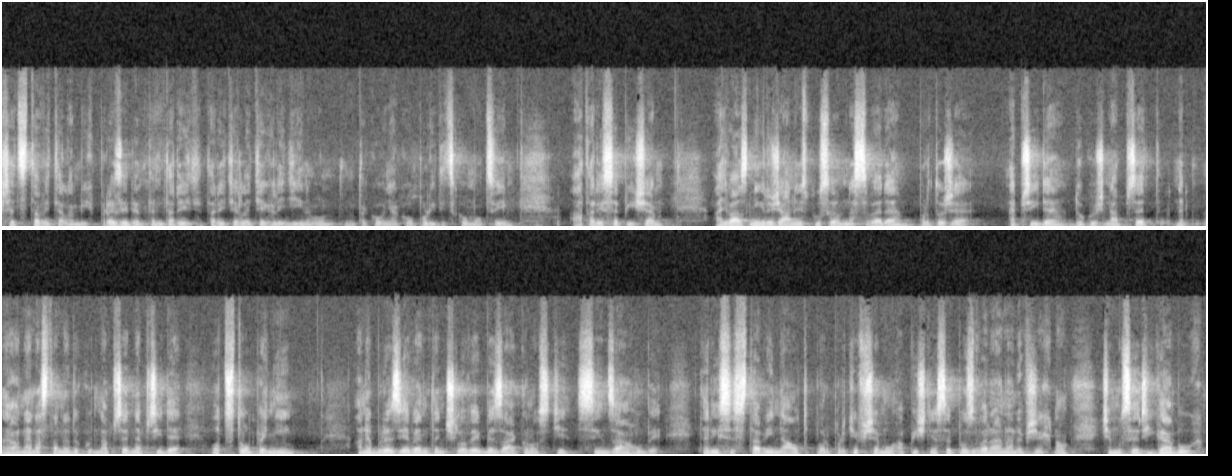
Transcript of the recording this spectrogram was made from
představitelem jich, prezidentem tady, tady těchto těch lidí nebo takovou nějakou politickou mocí. A tady se píše, ať vás nikdo žádným způsobem nesvede, protože nepřijde, dokud napřed, ne, nenastane, dokud napřed nepřijde odstoupení a nebude zjeven ten člověk bez zákonnosti, syn záhuby, který se staví na odpor proti všemu a pišně se pozvedá na všechno, čemu se říká Bůh,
